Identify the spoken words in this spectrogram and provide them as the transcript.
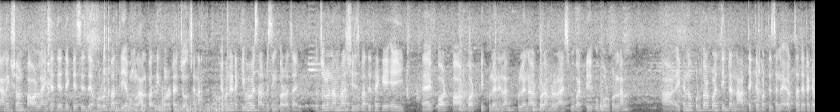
কানেকশন পাওয়ার লাইনটা দিয়ে দেখতেছি যে হলুদ বাতি এবং লাল বাতি কোনোটাই জ্বলছে না। এখন এটা কীভাবে সার্ভিসিং করা যায়? তো চলুন আমরা সিরিজ বাতি থেকে এই কট পাওয়ার কটটি খুলে নিলাম। খুলে নেওয়ার পর আমরা রাইস কুকারটি উপর করলাম। আর এখানে উপর করার পরে তিনটা নাট দেখতে পারতেছেন, অর্থাৎ এটাকে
